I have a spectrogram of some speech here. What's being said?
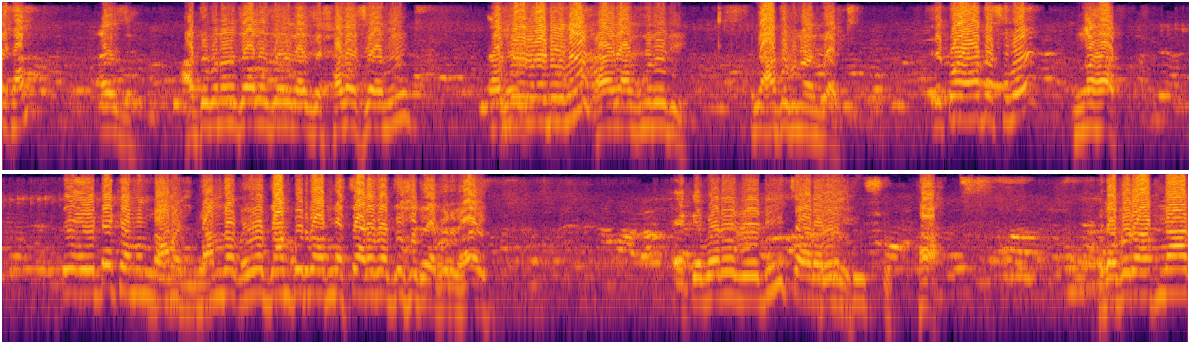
দেখান। এই যে হাতে বানানো জালে সাদা আছে আমি। ready না? হ্যাঁ রেডি এটা হাতে বানানো জাল। এ কয় হাত আছে ভাই? নয় হাত। এটা কেমন দাম? আসবে দাম পড়বে আপনার চার হাজার দুশো টাকা করে ভাই। একেবারে রেডি চার হাজার। দুশো। হ্যাঁ। এটা পরে আপনার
